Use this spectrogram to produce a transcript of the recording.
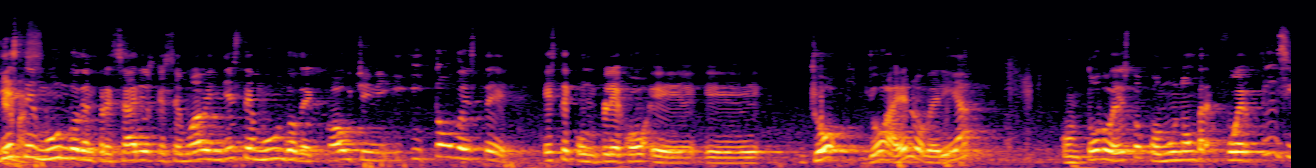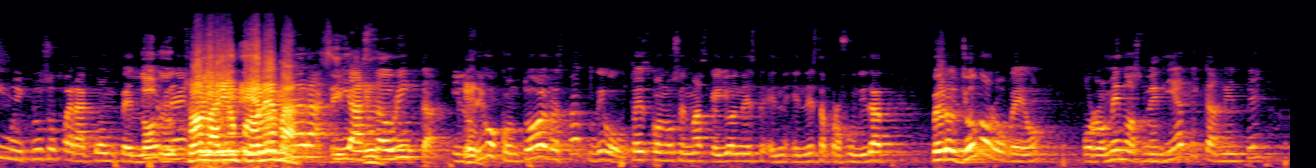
y este mundo de empresarios que se mueven y este mundo de coaching y, todo este, este complejo, eh, eh, yo, yo a él lo vería con todo esto como un hombre fuertísimo incluso para competir. Solo hay un problema. Y hasta eh, ahorita, y lo digo con todo el respeto, digo, ustedes conocen más que yo en, este, en esta profundidad, pero yo no lo veo, por lo menos mediáticamente,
